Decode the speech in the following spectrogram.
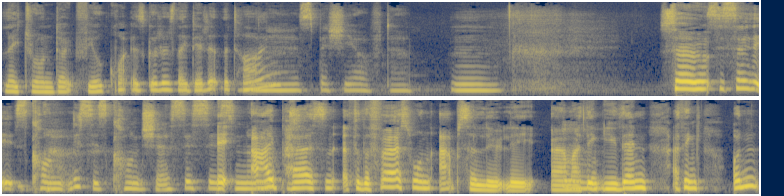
later on don't feel quite as good as they did at the time. Yeah, especially after. Mm. So So, so that it's con. This is conscious. This is It, not. I person for the first one, absolutely. Um, I think you then, I think, un,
